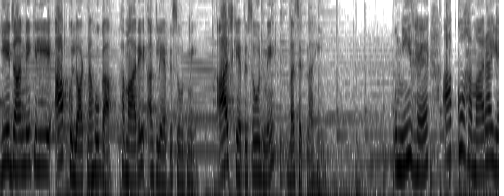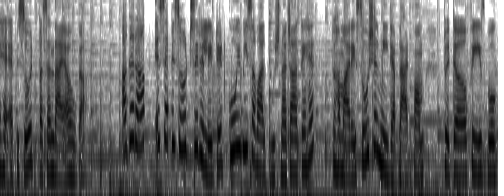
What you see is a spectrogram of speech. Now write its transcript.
ये जानने के लिए आपको लौटना होगा हमारे अगले एपिसोड में। आज के एपिसोड में बस इतना ही। उम्मीद है आपको हमारा यह एपिसोड पसंद आया होगा। अगर आप इस एपिसोड से रिलेटेड कोई भी सवाल पूछना चाहते हैं तो हमारे social media platform Twitter, Facebook,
